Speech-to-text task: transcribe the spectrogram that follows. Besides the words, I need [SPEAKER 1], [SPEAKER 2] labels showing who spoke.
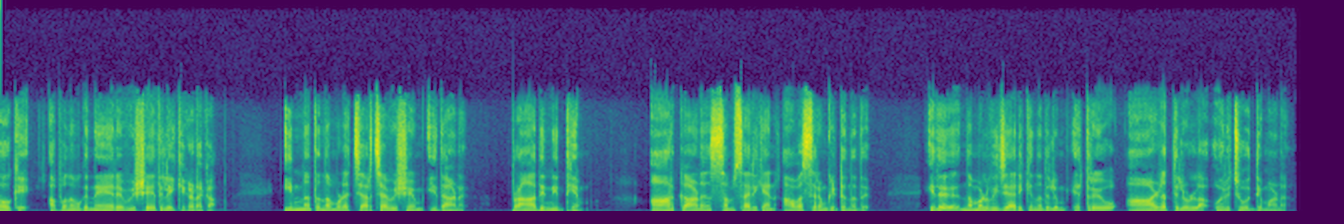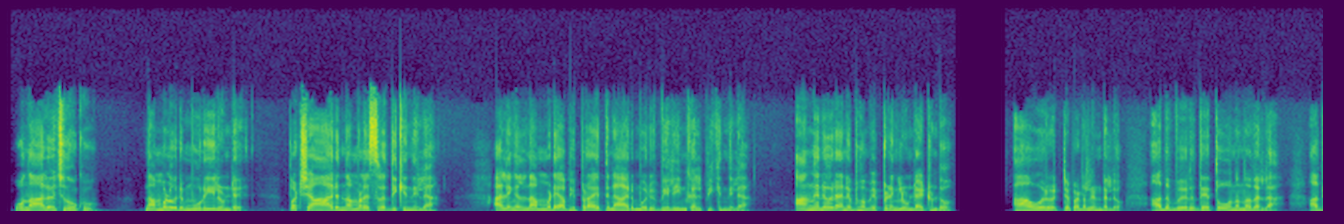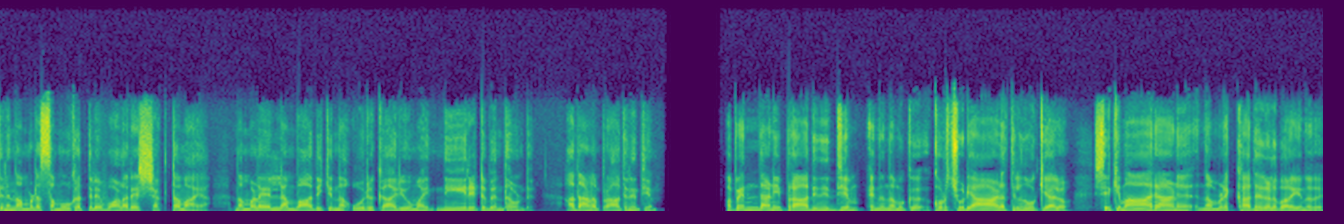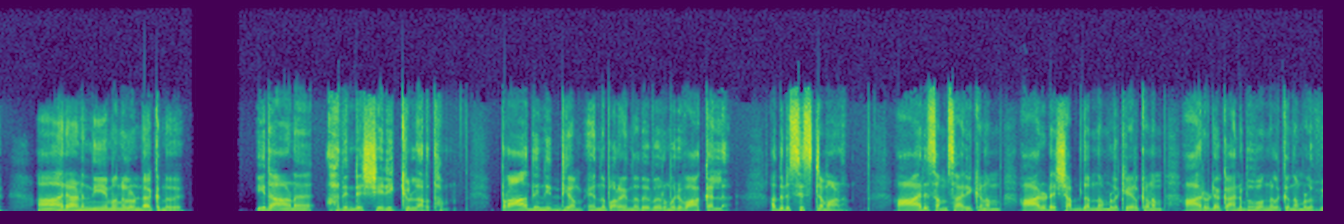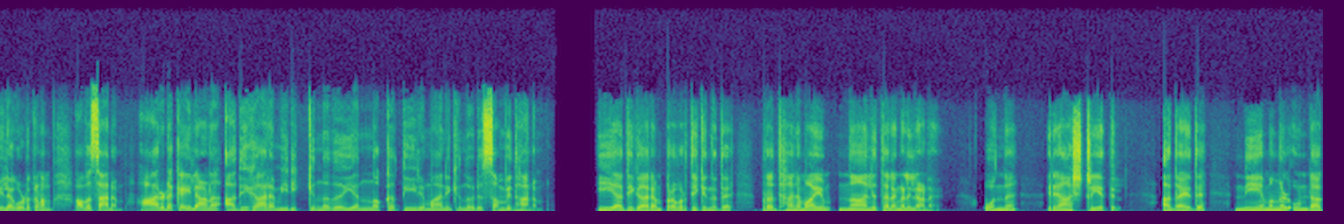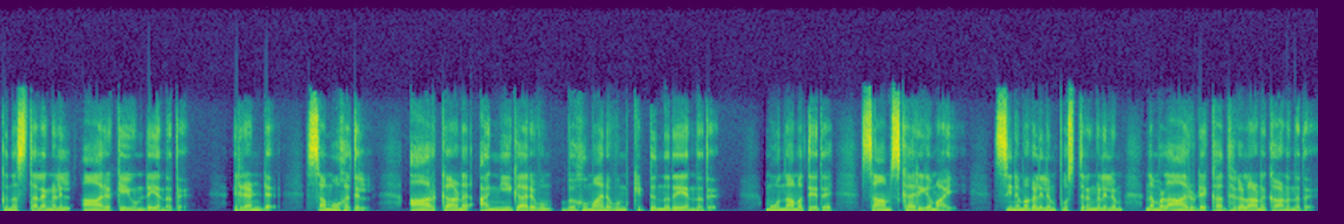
[SPEAKER 1] Okay അപ്പോൾ നമുക്ക് നേരെ വിഷയത്തിലേക്ക് കിടക്കാം. ഇന്നത്തെ നമ്മുടെ ചർച്ചാ വിഷയം ഇതാണ് പ്രാതിനിധ്യം. ആർക്കാണ് സംസാരിക്കാൻ അവസരം കിട്ടുന്നത്? ഇത് നമ്മൾ വിചാരിക്കുന്നതിലും എത്രയോ ആഴത്തിലുള്ള ഒരു ചോദ്യമാണ്.
[SPEAKER 2] ഒന്ന് ആലോചിച്ച് നോക്കൂ. നമ്മളൊരു ഒരു മുറിയിലുണ്ട് പക്ഷെ ആരും നമ്മളെ ശ്രദ്ധിക്കുന്നില്ല. അല്ലെങ്കിൽ നമ്മുടെ അഭിപ്രായത്തിന് ആരും ഒരു വിലയും കൽപ്പിക്കുന്നില്ല. അങ്ങനെ ഒരു അനുഭവം എപ്പോഴെങ്കിലും ഉണ്ടായിട്ടുണ്ടോ? ആ ഒരു ഒറ്റപ്പെടലുണ്ടല്ലോ. അത് വെറുതെ തോന്നുന്നതല്ല. അതിന് നമ്മുടെ സമൂഹത്തിലെ വളരെ ശക്തമായ നമ്മളെയെല്ലാം ബാധിക്കുന്ന ഒരു കാര്യവുമായി നേരിട്ട് ബന്ധമുണ്ട്. അതാണ് പ്രാതിനിധ്യം.
[SPEAKER 3] അപ്പോൾ എന്താണ് ഈ പ്രാതിനിധ്യം എന്ന് നമുക്ക് കുറച്ചുകൂടി ആഴത്തിൽ നോക്കിയാലോ? ശരിക്കും ആരാണ് നമ്മുടെ കഥകൾ പറയുന്നത്? ആരാണ് നിയമങ്ങൾ ഉണ്ടാക്കുന്നത്?
[SPEAKER 1] ഇതാണ് അതിന്റെ ശരിക്കുള്ള അർത്ഥം. പ്രാതിനിധ്യം എന്ന് പറയുന്നത് വെറുമൊരു വാക്കല്ല. അതൊരു സിസ്റ്റമാണ്. ആര് സംസാരിക്കണം ആരുടെ ശബ്ദം നമ്മൾ കേൾക്കണം ആരുടെയൊക്കെ അനുഭവങ്ങൾക്ക് നമ്മൾ വില കൊടുക്കണം. അവസാനം ആരുടെ കയ്യിലാണ് അധികാരം ഇരിക്കുന്നത് എന്നൊക്കെ തീരുമാനിക്കുന്ന ഒരു സംവിധാനം.
[SPEAKER 3] ഈ അധികാരം പ്രവർത്തിക്കുന്നത് പ്രധാനമായും നാല് തലങ്ങളിലാണ്. ഒന്ന് രാഷ്ട്രീയത്തിൽ അതായത് നിയമങ്ങൾ ഉണ്ടാക്കുന്ന സ്ഥലങ്ങളിൽ ആരൊക്കെയുണ്ട് എന്നത്. രണ്ട് സമൂഹത്തിൽ ആർക്കാണ് അംഗീകാരവും ബഹുമാനവും കിട്ടുന്നത് എന്നത്. മൂന്നാമത്തേത് സാംസ്കാരികമായി സിനിമകളിലും പുസ്തകങ്ങളിലും നമ്മൾ ആരുടെ കഥകളാണ് കാണുന്നത്?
